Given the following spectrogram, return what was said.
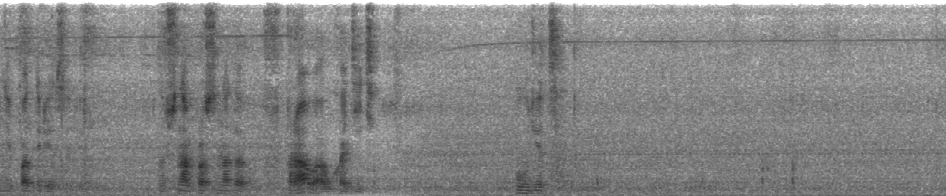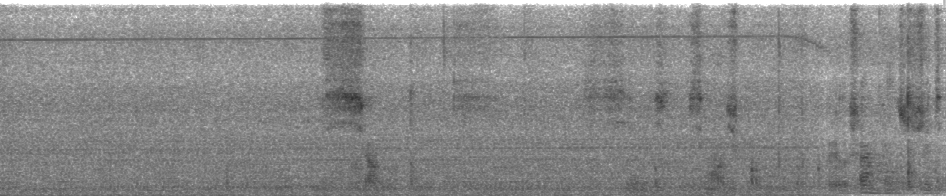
не подрезали. Потому что нам просто надо вправо уходить. Будет. Все. Семочку. Приглашаем, конечно, жить.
